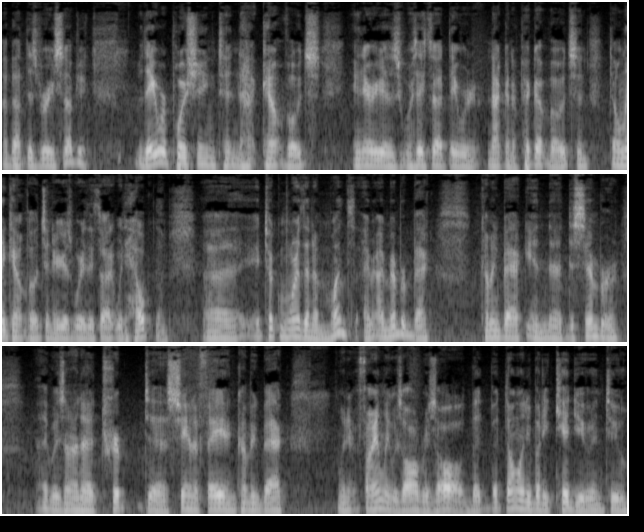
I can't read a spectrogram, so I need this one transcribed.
about this very subject. They were pushing to not count votes in areas where they thought they were not going to pick up votes and to only count votes in areas where they thought it would help them. Uh, it took more than a month. I, I remember back, coming back in uh, December, I was on a trip to Santa Fe and coming back when it finally was all resolved. But but don't let anybody kid you into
